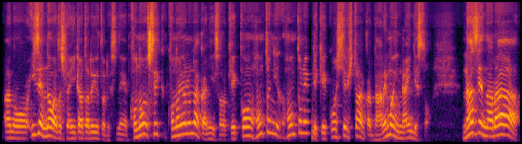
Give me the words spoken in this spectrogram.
あの、以前の私の言い方で言うと、ですねこのせこの世の中にその結婚、本当に本当の意味で結婚してる人なんか誰もいないんですと。なぜなら、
